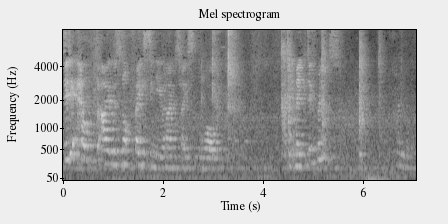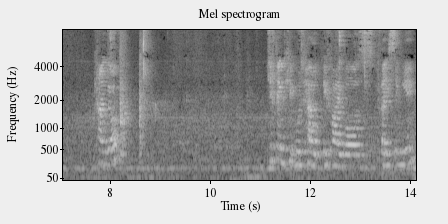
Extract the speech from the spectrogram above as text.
Did it help that I was not facing you and I was facing the wall? Did it make a difference? Kind of. Kind of. Do you think it would help if I was facing you?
